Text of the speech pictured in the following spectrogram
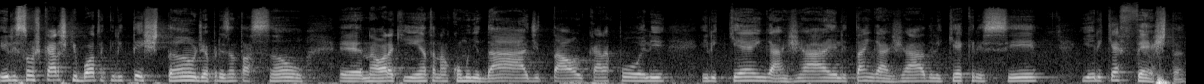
Eles são os caras que botam aquele textão de apresentação é, na hora que entra na comunidade e tal. O cara, pô, ele, ele quer engajar, ele está engajado, ele quer crescer e ele quer festa,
